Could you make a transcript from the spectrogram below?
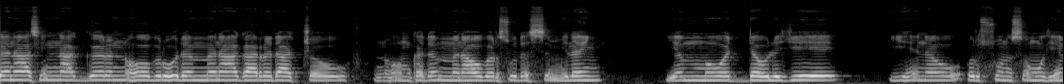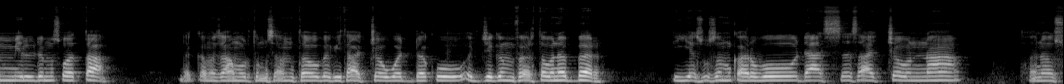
ገና ሲናገር እነሆ ብሩህ ደመና ጋረዳቸው። እነሆም ከደመናው በእርሱ ደስ የሚለኝ የምወደው ልጄ ይህ ነው፣ እርሱን ስሙት የሚል ድምፅ ወጣ። ደቀ መዛሙርቱም ሰምተው በፊታቸው ወደቁ፣ እጅግም ፈርተው ነበር። ኢየሱስም ቀርቦ ዳሰሳቸውና ተነሱ፣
